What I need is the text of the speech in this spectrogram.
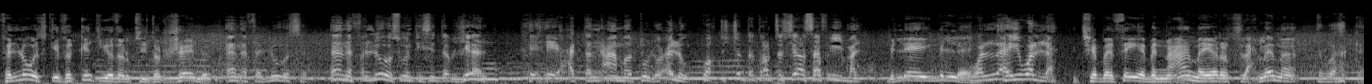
فلوس كيفك أنت يضرب سيد الرجال أنا فلوس. أنا فلوس وأنت سيد رجال حتى النعامة طوله علو وقت الشدة طلعت السياسة في يمل بالله بالله. والله ولا تشبه فيا بالنعامة يا رأس الحمامه تو هكا.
